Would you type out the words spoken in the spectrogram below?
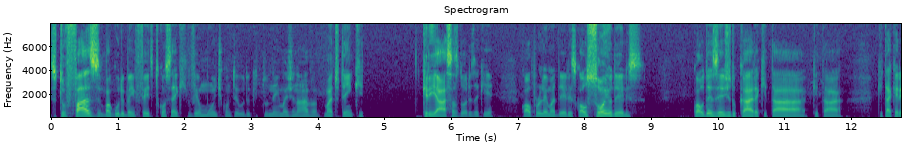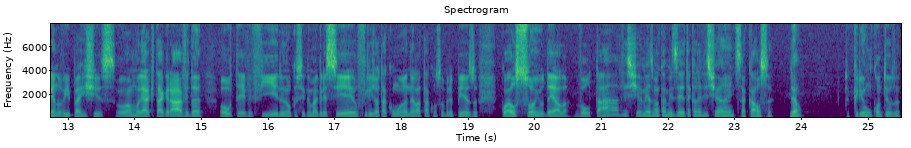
se tu faz um bagulho bem feito, tu consegue ver um monte de conteúdo que tu nem imaginava. Mas tu tem que criar essas dores aqui. Qual o problema deles? Qual o sonho deles? Qual o desejo do cara que está que tá, que tá querendo vir para RX? Ou a mulher que está grávida, ou teve filho, não conseguiu emagrecer, o filho já está com um ano, ela está com sobrepeso. Qual é o sonho dela? Voltar a vestir a mesma camiseta que ela vestia antes, a calça. Entendeu? Tu cria um conteúdo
